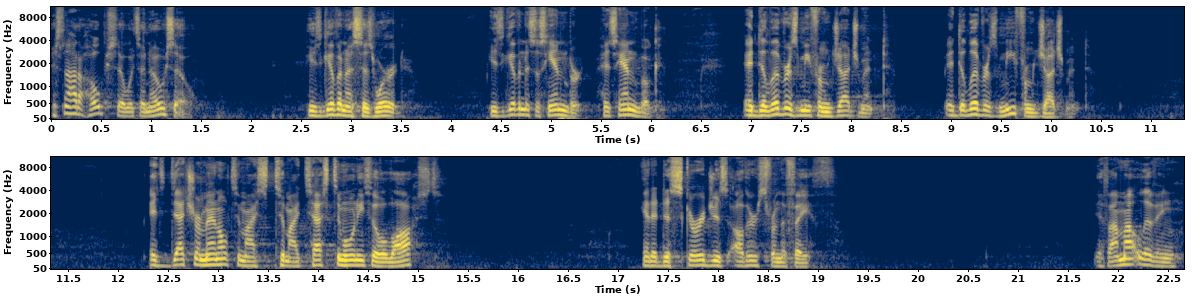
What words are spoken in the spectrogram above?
It's not a hope so, it's a no so. He's given us His word, He's given us His handbook. His handbook. It delivers me from judgment. It delivers me from judgment. It's detrimental to my, to my testimony to the lost, and it discourages others from the faith. If I'm not living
